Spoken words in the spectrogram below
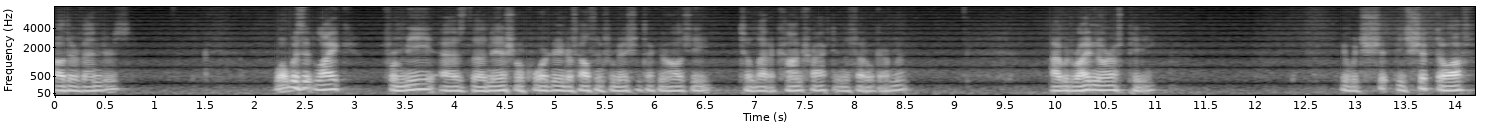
other vendors. What was it like for me as the National Coordinator of Health Information Technology to let a contract in the federal government? I would write an RFP. It would be shipped off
